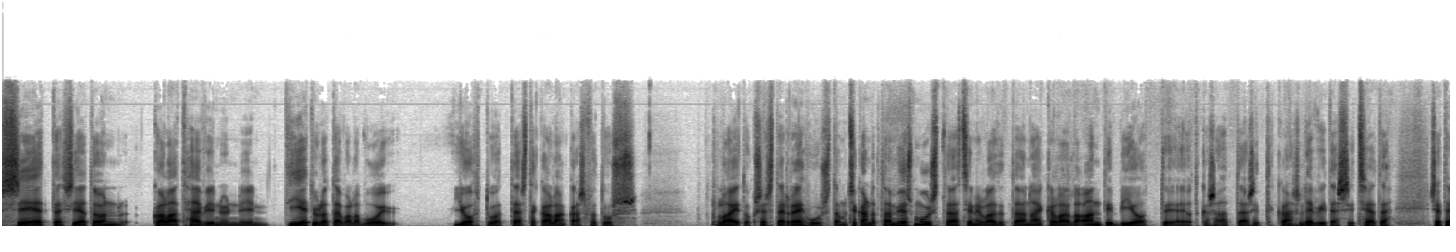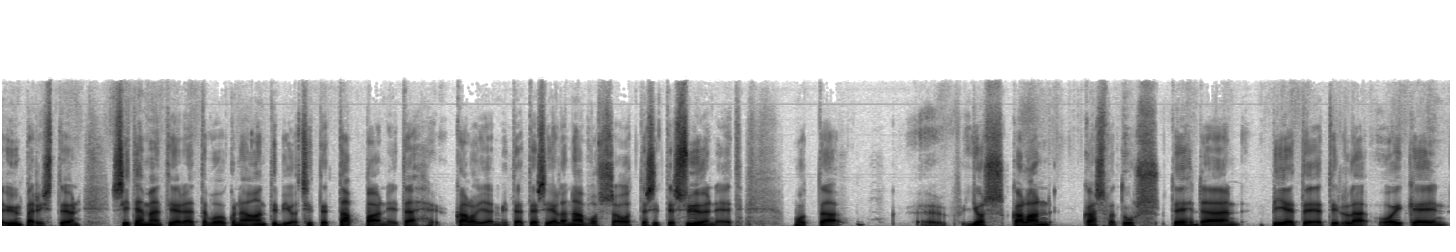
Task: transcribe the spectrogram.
Se, että sieltä on kalat hävinnyt, niin tietyllä tavalla voi johtua tästä kalankasvatus laitoksesta rehusta, mutta se kannattaa myös muistaa, että sinne laitetaan aika lailla antibiootteja, jotka saattaa sitten kanssa levitä sit sieltä, sieltä ympäristöön. Sitä mä en tiedä, että voiko nämä antibioot sitten tappaa niitä kaloja, mitä te siellä navossa olette sitten syöneet, mutta jos kalan kasvatus tehdään pieteetillä oikein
